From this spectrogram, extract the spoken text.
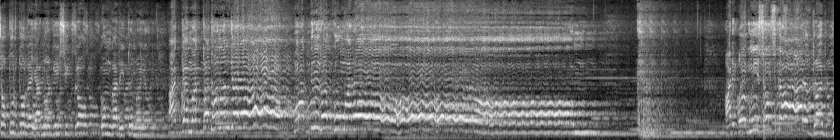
চতুর্দলে আনগি শীঘ্র গঙ্গারিত নয়। আজ্ঞা মাত্র ধনঞ্জয় মাদ্রির কুমার আর অগ্নি সংস্কার দ্রব্য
